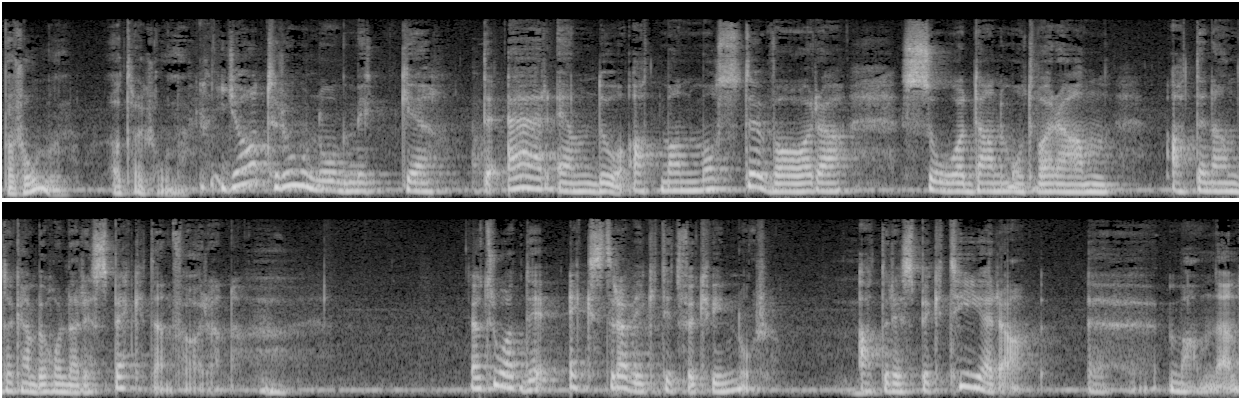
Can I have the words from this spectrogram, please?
passionen, attraktionen? Jag tror nog mycket att det är ändå att man måste vara sådan mot varann att den andra kan behålla respekten för en. Jag tror att det är extra viktigt för kvinnor att respektera eh, mannen.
